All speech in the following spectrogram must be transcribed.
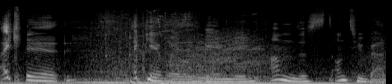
I can't. I can't play this game, dude. I'm just. I'm too bad.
